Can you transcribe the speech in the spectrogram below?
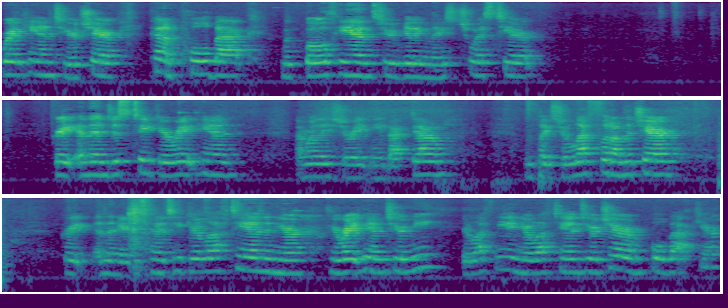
right hand to your chair, kind of pull back with both hands so you're getting a nice twist here. Great, and then just take your right hand and release your right knee back down and place your left foot on the chair. Great, and then you're just going to take your left hand and your, your right hand to your knee your left knee and your left hand to your chair and pull back here.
